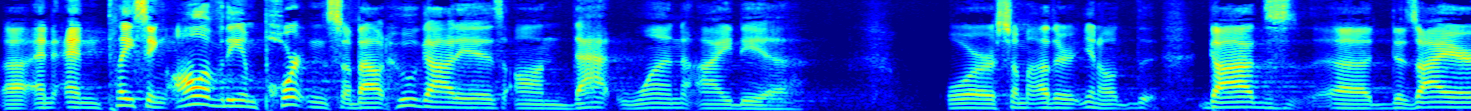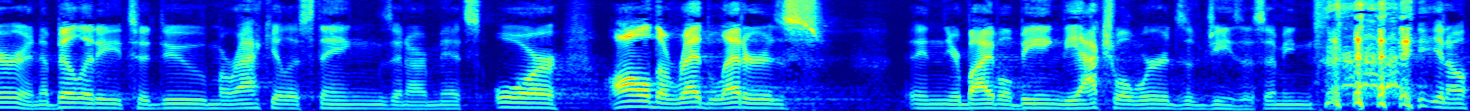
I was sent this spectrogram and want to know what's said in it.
uh, and and placing all of the importance about who God is on that one idea or some other, you know, God's uh, desire and ability to do miraculous things in our midst, or all the red letters in your Bible being the actual words of Jesus. I mean, you know,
